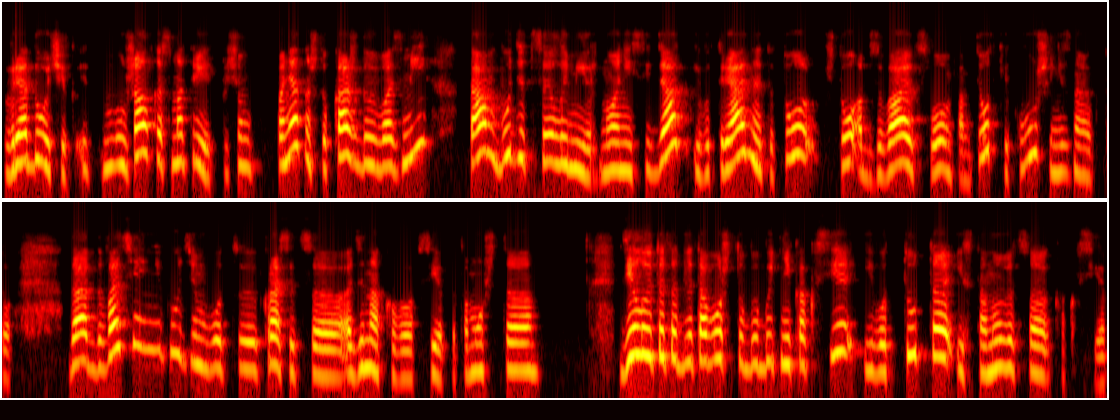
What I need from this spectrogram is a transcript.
в рядочек. И, ну, жалко смотреть. Причем понятно, что каждую возьми, там будет целый мир. Но они сидят, и вот реально это то, что обзывают словом там тетки, клуши, не знаю кто. Да, давайте не будем вот э, краситься одинаково все, потому что делают это для того, чтобы быть не как все, и вот тут-то и становятся как все.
